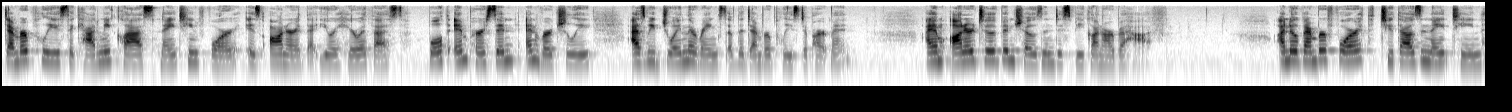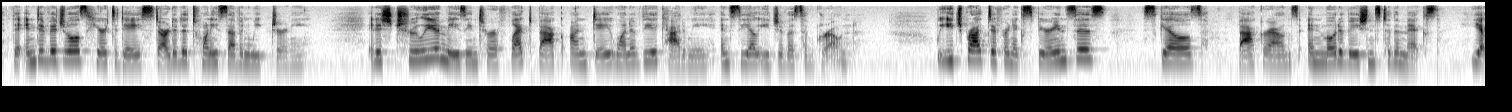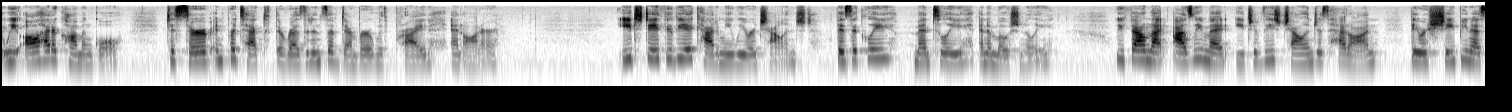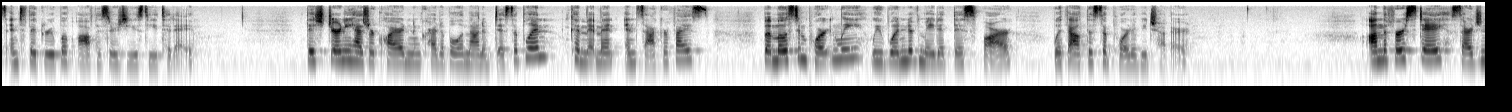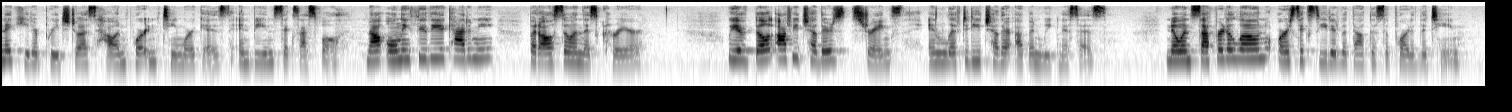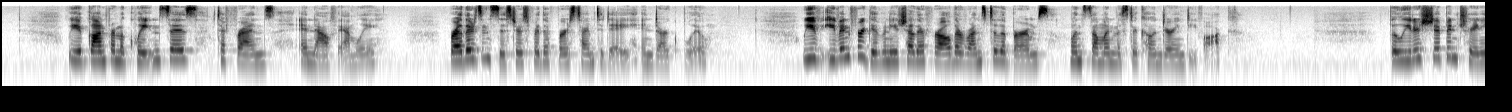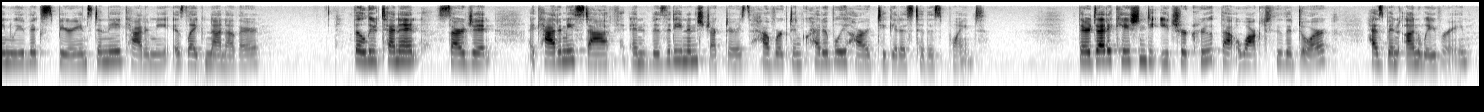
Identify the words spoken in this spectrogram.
Denver Police Academy Class 19-4 is honored that you are here with us, both in person and virtually, as we join the ranks of the Denver Police Department. I am honored to have been chosen to speak on our behalf. On November 4th, 2019, the individuals here today started a 27-week journey. It is truly amazing to reflect back on day one of the Academy and see how each of us have grown. We each brought different experiences, skills, backgrounds, and motivations to the mix, yet we all had a common goal, to serve and protect the residents of Denver with pride and honor. Each day through the Academy, we were challenged, physically, mentally, and emotionally. We found that as we met each of these challenges head on, they were shaping us into the group of officers you see today. This journey has required an incredible amount of discipline, commitment, and sacrifice, but most importantly, we wouldn't have made it this far without the support of each other. On the first day, Sergeant Ikeda preached to us how important teamwork is in being successful, not only through the Academy, but also in this career. We have built off each other's strengths and lifted each other up in weaknesses. No one suffered alone or succeeded without the support of the team. We have gone from acquaintances to friends and now family. Brothers and sisters for the first time today in dark blue. We have even forgiven each other for all the runs to the berms when someone missed a cone during DVOC. The leadership and training we've experienced in the Academy is like none other. The lieutenant, sergeant, Academy staff, and visiting instructors have worked incredibly hard to get us to this point. Their dedication to each recruit that walked through the door has been unwavering.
